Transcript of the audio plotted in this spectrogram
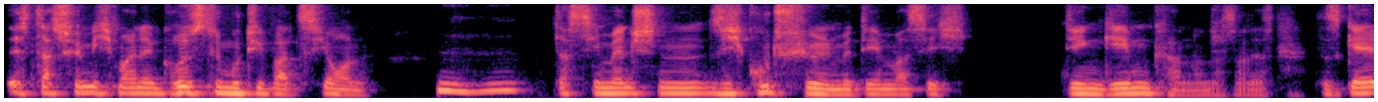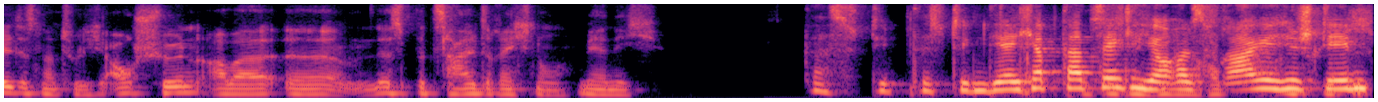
ist das für mich meine größte Motivation, mhm. dass die Menschen sich gut fühlen mit dem, was ich denen geben kann und das alles. Das Geld ist natürlich auch schön, aber äh, es bezahlt Rechnung, mehr nicht. Das stimmt, das stimmt. Ja, ich habe tatsächlich auch als Frage hier stehen,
